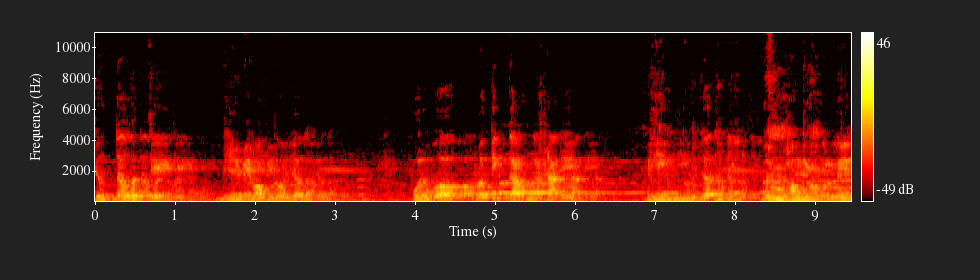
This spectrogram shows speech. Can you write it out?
যুদ্ধ হচ্ছে ভীম এবং দুর্যোধন। পূর্ব প্রতিজ্ঞা অনুসারে ভীম দুর্যোধনের ভঙ্গ করলেন।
